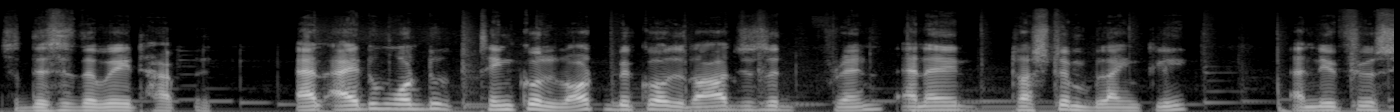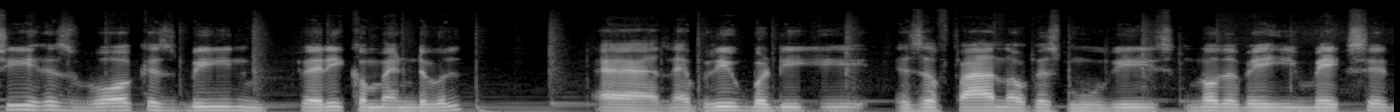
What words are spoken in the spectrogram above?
So this is the way it happened. And I don't want to think a lot because Raj is a friend and I trust him blindly. And if you see his work has been very commendable and everybody is a fan of his movies, you know, the way he makes it,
